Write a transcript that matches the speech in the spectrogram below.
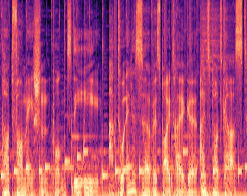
Podformation.de Aktuelle Servicebeiträge als Podcast.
